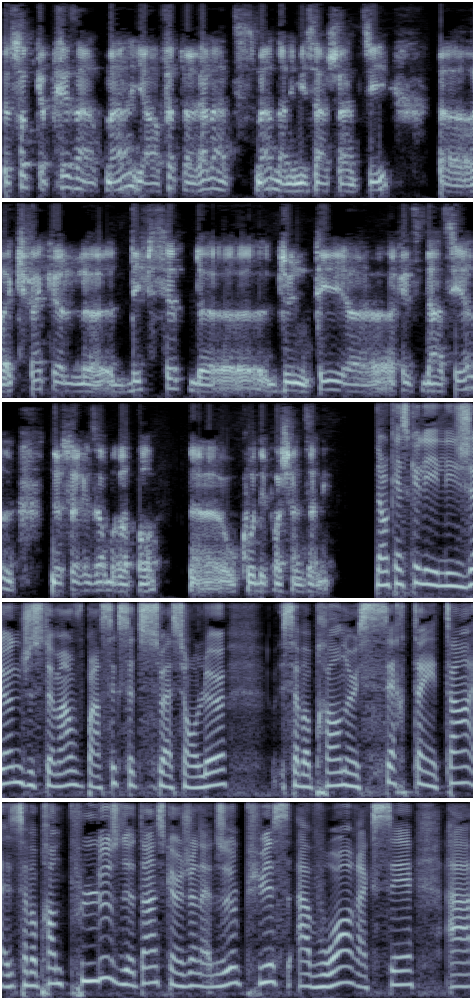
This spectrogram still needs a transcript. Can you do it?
de sorte que présentement, il y a en fait un ralentissement dans les mises en chantier. Euh, qui fait que le déficit d'unités euh, résidentielles ne se résorbera pas euh, au cours des prochaines années. Donc, est-ce que les, les, jeunes, justement, vous pensez que cette situation-là, ça va prendre un certain temps, ça va prendre plus de temps à ce qu'un jeune adulte puisse avoir accès à,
